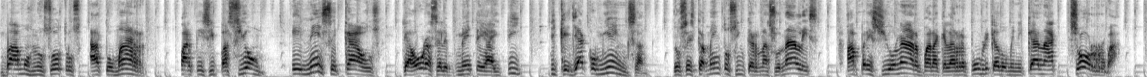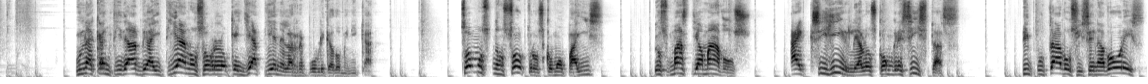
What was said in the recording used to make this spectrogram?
vamos nosotros a tomar participación en ese caos que ahora se le mete a Haití y que ya comienzan los estamentos internacionales a presionar para que la República Dominicana absorba una cantidad de haitianos sobre lo que ya tiene la República Dominicana. Somos nosotros como país los más llamados a exigirle a los congresistas, diputados y senadores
